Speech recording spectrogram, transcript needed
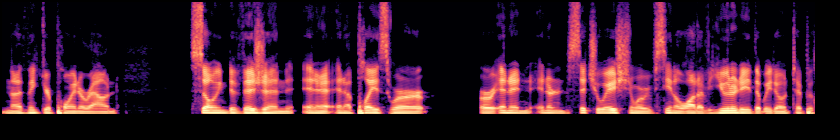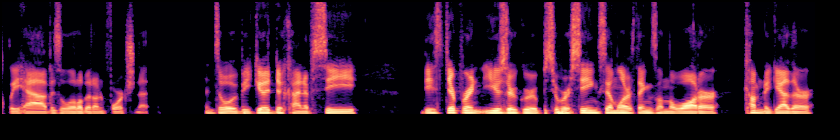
And I think your point around sowing division in a, in a place where or in an, in a situation where we've seen a lot of unity that we don't typically have is a little bit unfortunate. And so it would be good to kind of see these different user groups who are seeing similar things on the water come together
